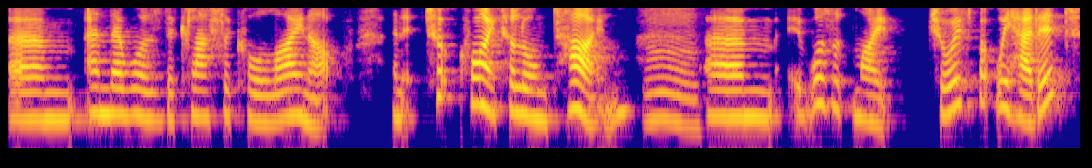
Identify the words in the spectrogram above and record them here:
Um, and there was the classical lineup. And it took quite a long time. Um, it wasn't my choice, but we had it.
